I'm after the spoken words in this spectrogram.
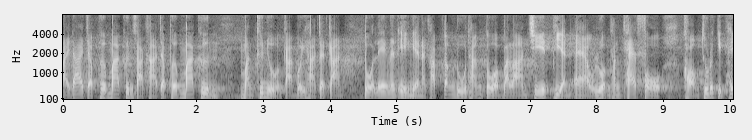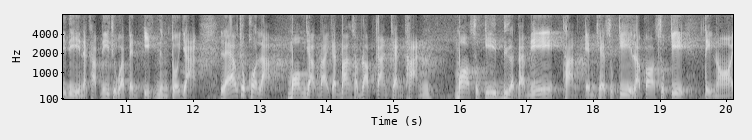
รายได้จะเพิ่มมากขึ้นสาขาจะเพิ่มมากขึ้น มันขึ้นอยู่กับการบริหารจัดการตัวเลขนั่นเองเนี่ยนะครับ ต้องดูทั้งตัว balance sheet P&L รวมทั้ง cash flow ของธุรกิจให้ดีนะครับ นี่ถือว่าเป็นอีกหนึ่งตัวอย่าง แล้วทุกคนล่ะมองอย่างไรกันบ้างสำหรับการแข่งขันหม้อสุกี้เดือดแบบนี้ทาง MK สุกี้แล้วก็สุกี้ตีน้อย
